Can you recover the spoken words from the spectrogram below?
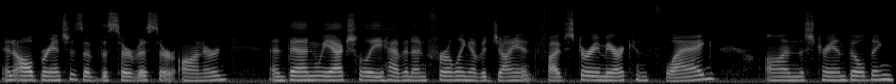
and all branches of the service are honored. And then we actually have an unfurling of a giant five-story American flag on the Strand building,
